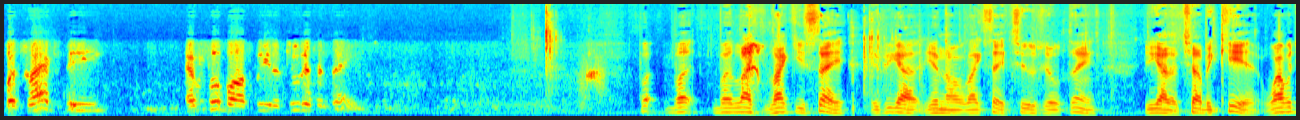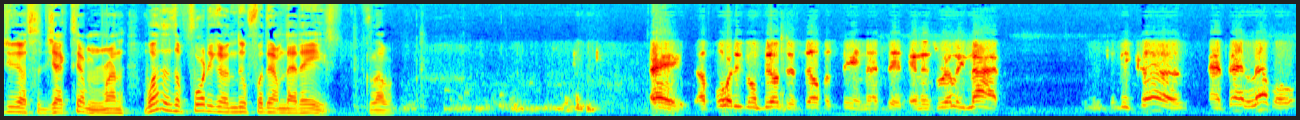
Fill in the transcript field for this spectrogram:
But track speed and football speed are two different things. But but but like like you say, if you got you know like say choose your thing, you got a chubby kid. Why would you subject him and run? What is a forty going to do for them that age, Glover? Hey, a 40 going to build their self-esteem. That's it. And it's really not because at that level,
